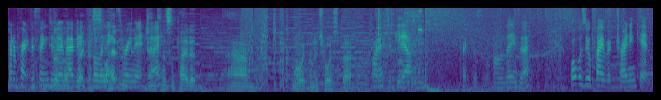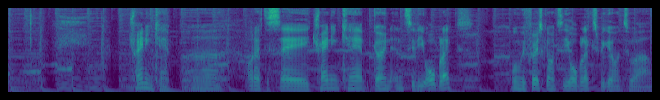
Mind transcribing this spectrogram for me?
Bit of practicing to Bit do maybe practice. for the I next hadn't rematch, eh? anticipated um, my weapon of choice, but i might have to get out and practice with one of these, eh? What was your favourite training camp? Training camp. I'd have to say training camp going into the All Blacks. When we first go into the All Blacks, we go into um,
